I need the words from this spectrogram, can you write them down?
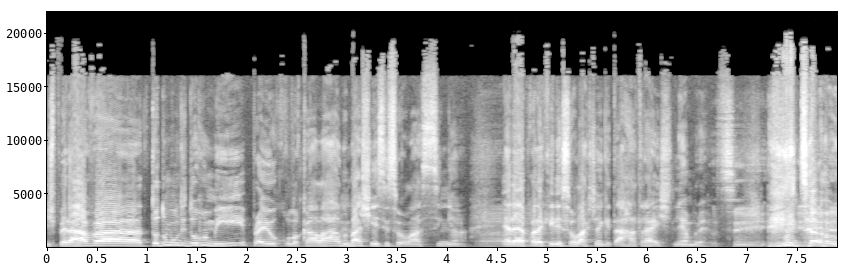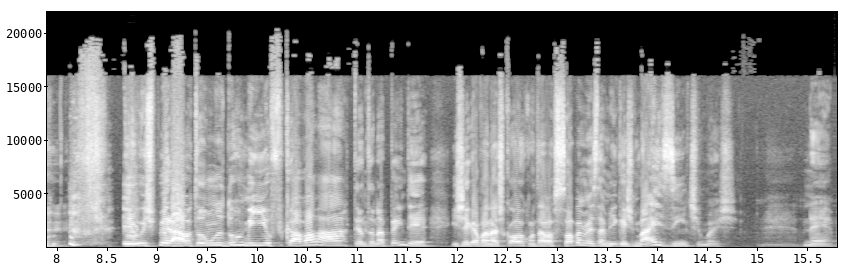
Esperava todo mundo ir dormir pra eu colocar lá. Não baixei esse celular assim, ó. Ah. Era a época daquele celular que tinha guitarra atrás, lembra? Sim. Então, eu esperava todo mundo dormir e eu ficava lá, tentando aprender. E chegava na escola, contava só para minhas amigas mais íntimas, né?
